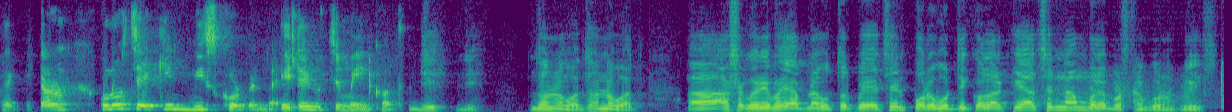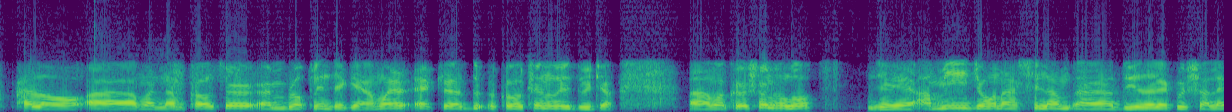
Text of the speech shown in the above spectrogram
থাকে কারণ কোনো চেক ইন মিস করবেন না এটাই হচ্ছে মেইন কথা। জি জি। ধন্যবাদ ধন্যবাদ। আহ, আশা করি ভাই আপনার উত্তর পেয়েছেন। পরবর্তী কলার কে আছেন? নাম বলে প্রশ্ন করুন প্লিজ হ্যালো আমার নাম কাউসার আমি ব্রুকলিন থেকে। আমার একটা কোয়েশন হলো দুইটা। আমার কোয়েশন হলো যে আমি যখন আসছিলাম দুই হাজার একুশ সালে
